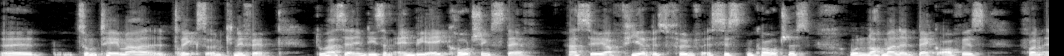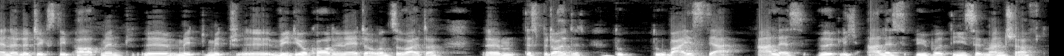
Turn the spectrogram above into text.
äh, zum Thema Tricks und Kniffe. Du hast ja in diesem NBA Coaching Staff hast du ja vier bis fünf Assistant Coaches und nochmal ein Backoffice von Analytics Department äh, mit, mit äh, Video Coordinator und so weiter. Ähm, das bedeutet, du, du weißt ja alles, wirklich alles über diese Mannschaft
